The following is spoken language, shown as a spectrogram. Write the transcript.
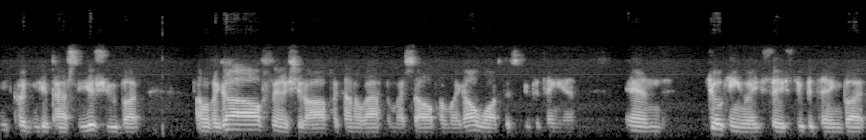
he couldn't get past the issue. But I was like, oh, I'll finish it off. I kind of laughed at myself. I'm like, I'll walk this stupid thing in, and jokingly say stupid thing, but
